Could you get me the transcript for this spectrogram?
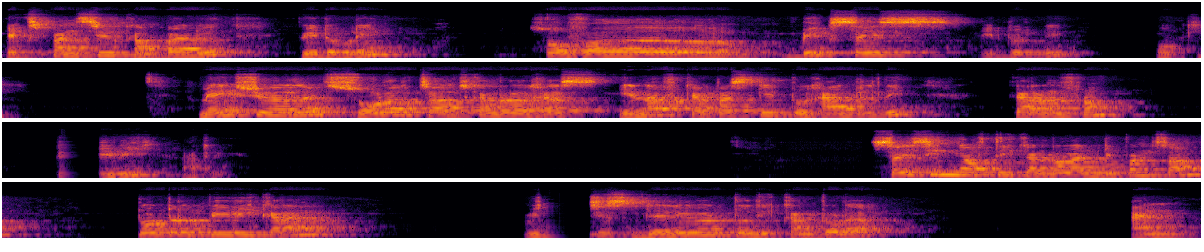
expensive compared with PWM. So for big size, it will be okay. Make sure that solar charge controller has enough capacity to handle the current from PV array. Sizing of the controller depends on total PV current is delivered to the controller and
